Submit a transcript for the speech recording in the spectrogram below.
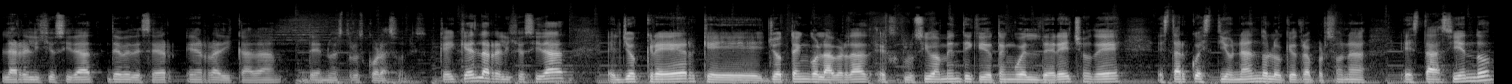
la religiosidad debe de ser erradicada de nuestros corazones. ¿okay? ¿Qué es la religiosidad? El yo creer que yo tengo la verdad exclusivamente y que yo tengo el derecho de estar cuestionando lo que otra persona está haciendo,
